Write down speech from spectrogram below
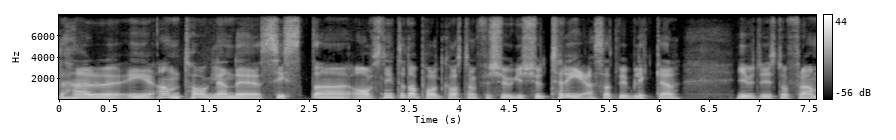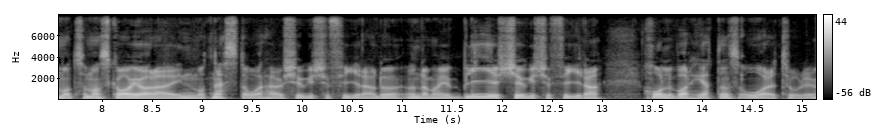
det här är antagligen det sista avsnittet av podcasten för 2023 så att vi blickar givetvis då framåt som man ska göra in mot nästa år här 2024. Och då undrar man ju, blir 2024 hållbarhetens år tror du?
